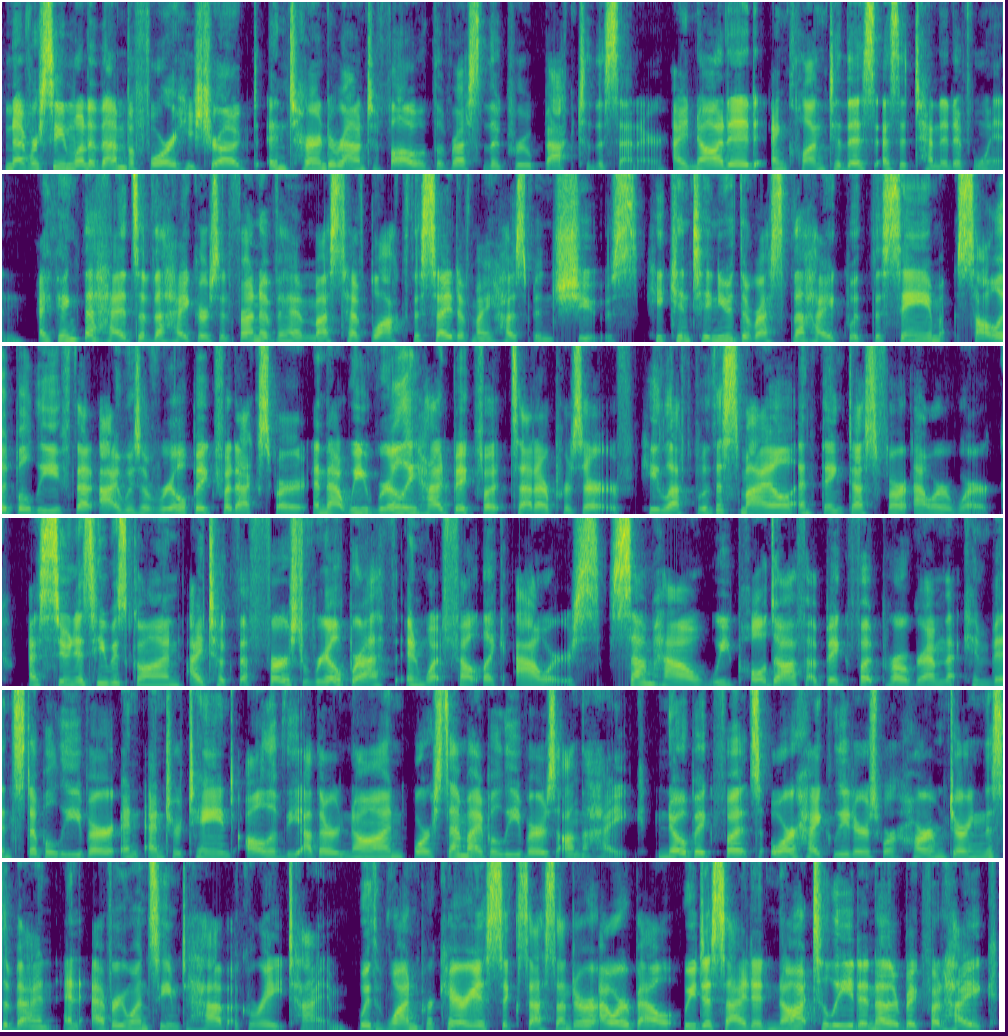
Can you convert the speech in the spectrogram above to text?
never seen one of them before, he shrugged and turned around to follow the rest of the group back to the center. I nodded and clung to this as a tentative win. I think the heads of the hikers in front of him must have blocked the sight of my husband's shoes. He continued the rest of the hike with the same solid belief that I was a real Bigfoot expert and that we really had Bigfoots at our preserve. He left with a smile and thanked us for our work. As soon as he was gone, I took the first real breath in what felt like hours. Somehow, we pulled off a Bigfoot program that convinced a believer and entertained all of the other non or semi believers on the hike. No Bigfoots or hike leaders were harmed during this event, and everyone seemed to have a great time. With one precarious success under our belt, we decided not to lead another Bigfoot hike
